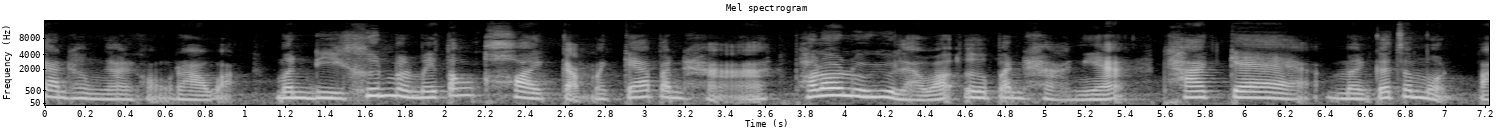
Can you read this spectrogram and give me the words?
การทำงานของเราอะ่ะ มันดีขึ้นมันไม่ต้องคอยกลับมาแก้ปัญหา เพราะเรารู้อยู่แล้วว่าเออปัญหาเนี้ยถ้าแก้มันก็จะหมดไป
